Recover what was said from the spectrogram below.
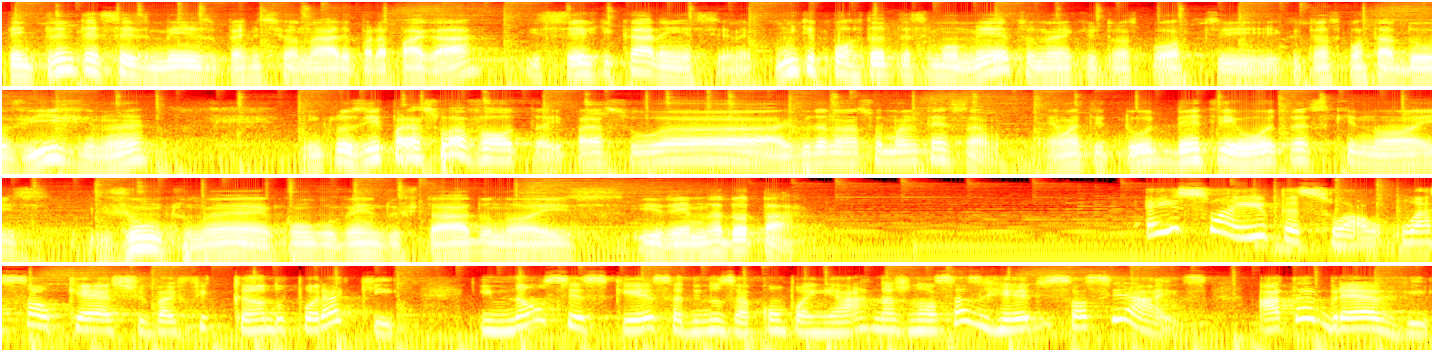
Tem 36 meses o permissionário para pagar e 6 de carência. Né? Muito importante nesse momento né, que, o transporte, que o transportador vive, né? inclusive para a sua volta e para a sua ajuda na sua manutenção. É uma atitude, dentre outras, que nós, junto né, com o governo do estado, nós iremos adotar. É isso aí, pessoal. O Assalcast vai ficando por aqui. E não se esqueça de nos acompanhar nas nossas redes sociais. Até breve.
